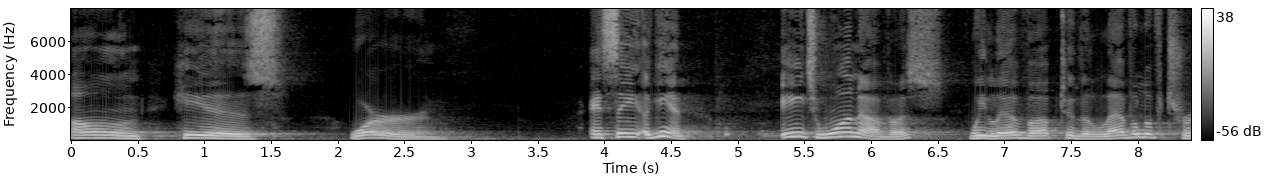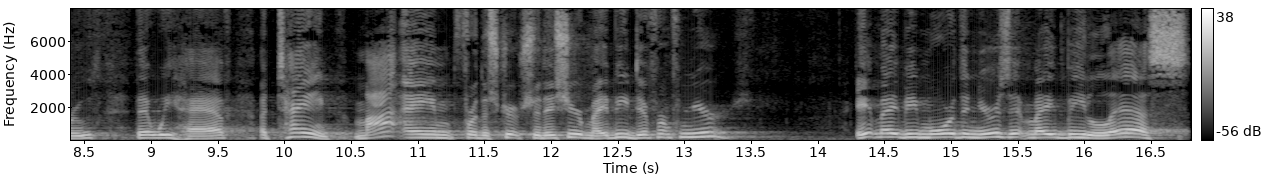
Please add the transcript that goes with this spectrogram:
on His Word. And see, again, each one of us, we live up to the level of truth that we have attained. My aim for the scripture this year may be different from yours. It may be more than yours, it may be less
